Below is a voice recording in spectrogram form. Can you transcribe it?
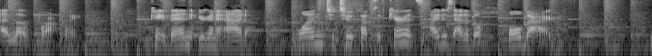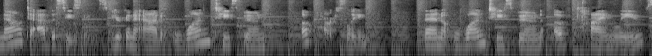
I love broccoli. Okay, then you're gonna add one to two cups of carrots. I just added the whole bag. Now to add the seasonings, you're gonna add one teaspoon of parsley, then one teaspoon of thyme leaves,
